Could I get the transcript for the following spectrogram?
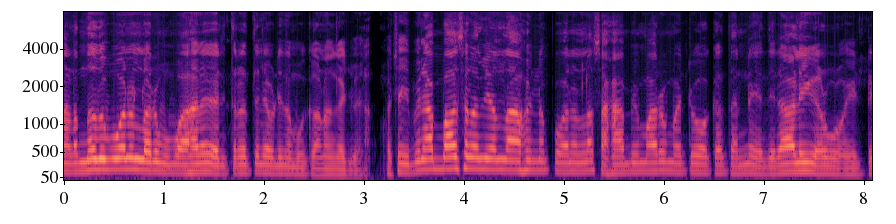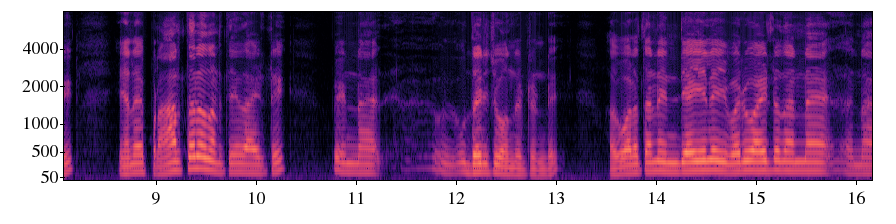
നടന്നതുപോലുള്ള ഒരു മുബാഹല ചരിത്രത്തിൽ എവിടെ നമുക്ക് കാണാൻ കഴിയില്ല പക്ഷേ ഇബിൻ അബ്ബാസ് അലി അള്ളാഹുവിനെ പോലുള്ള സഹാബിമാരും മറ്റും ഒക്കെ തന്നെ എതിരാളികളുമായിട്ട് ഇങ്ങനെ പ്രാർത്ഥന നടത്തിയതായിട്ട് പിന്നെ ഉദ്ധരിച്ചു വന്നിട്ടുണ്ട്. അതുപോലെ തന്നെ ഇന്ത്യയിൽ ഇവരുമായിട്ട് തന്നെ പിന്നെ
